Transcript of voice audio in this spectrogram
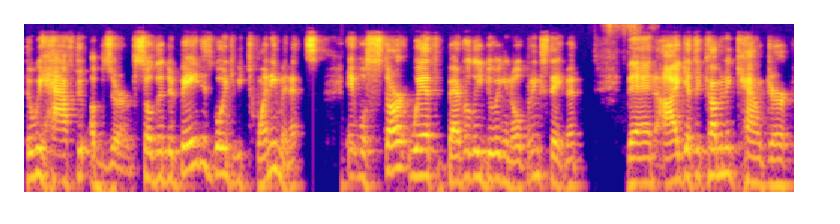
that we have to observe. So the debate is going to be 20 minutes. It will start with Beverly doing an opening statement. Then I get to come in and counter.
